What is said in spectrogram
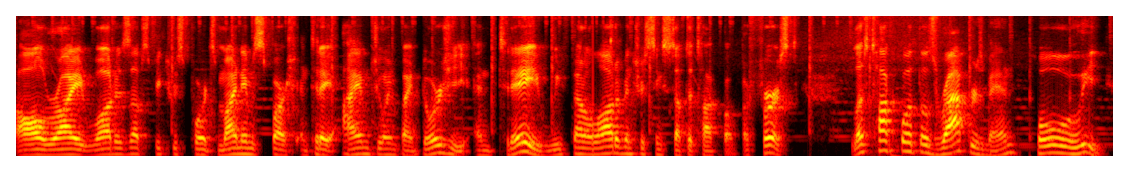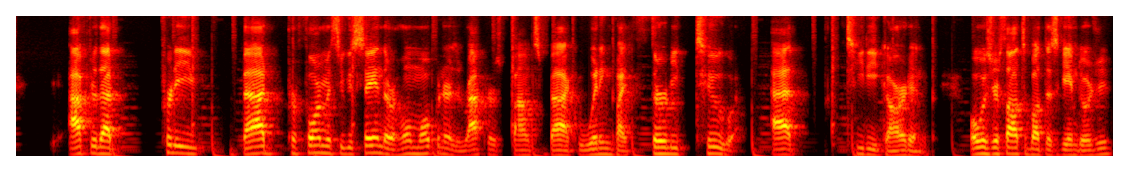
All right, what is up, Speak Truth Sports? My name is Sparsh, and today I am joined by Dorjee. And today we found a lot of interesting stuff to talk about. But first, let's talk about those Raptors, man. Holy! After that pretty bad performance, you could say in their home opener, the Raptors bounced back, winning by 32 at TD Garden. What was your thoughts about this game, Dorjee?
